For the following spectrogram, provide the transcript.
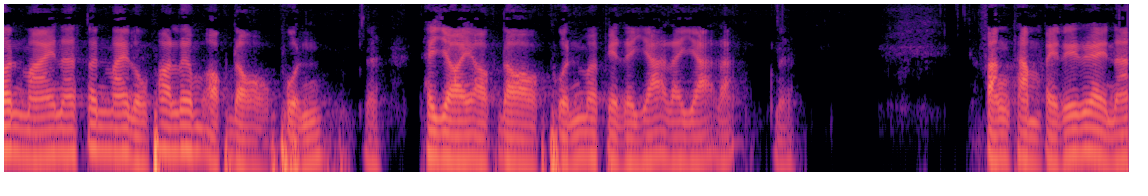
ต้นไม้นะ ต้นไม้หลวงพ่อเริ่มออกดอกผลนะทยอยออกดอกผลมาเป็นระยะระยะแล้วฟังทำไปเรื่อยๆนะ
